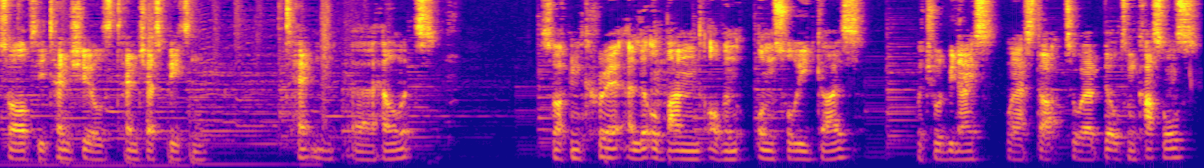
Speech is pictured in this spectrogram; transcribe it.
So obviously 10 shields, 10 chest pieces and 10 uh, helmets. So I can create a little band of an unsullied guys, which would be nice when I start to uh, build some castles.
